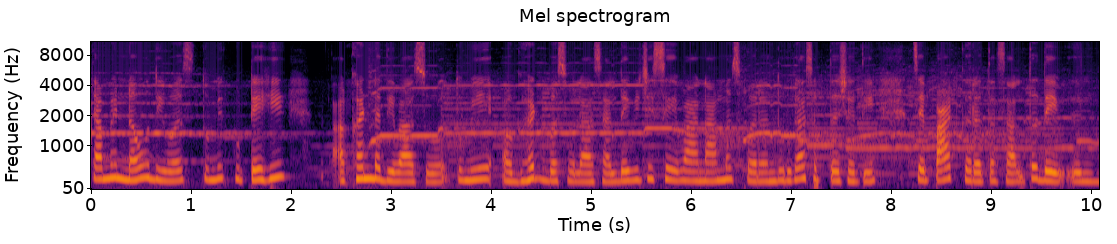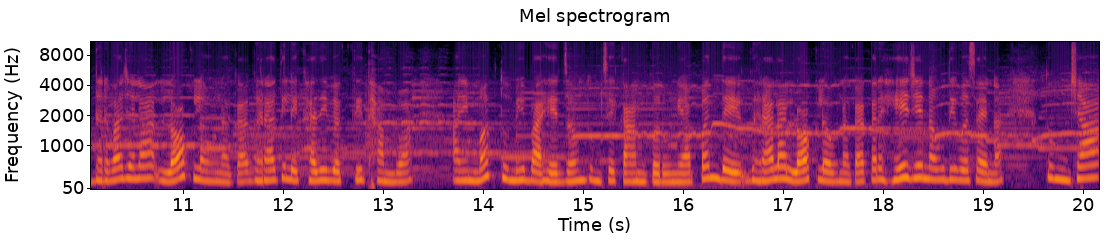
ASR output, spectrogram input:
त्यामुळे नऊ दिवस तुम्ही कुठेही अखंड दिवा असो तुम्ही अघट बसवला असाल देवीची सेवा नामस्मरण दुर्गा सप्तशतीचे पाठ करत असाल तर देव दरवाजाला लॉक लावू नका घरातील एखादी व्यक्ती थांबवा. आणि मग तुम्ही बाहेर जाऊन तुमचे काम करून या. पण दे घराला लॉक लावू नका. कारण हे जे नऊ दिवस आहे ना तुमच्या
